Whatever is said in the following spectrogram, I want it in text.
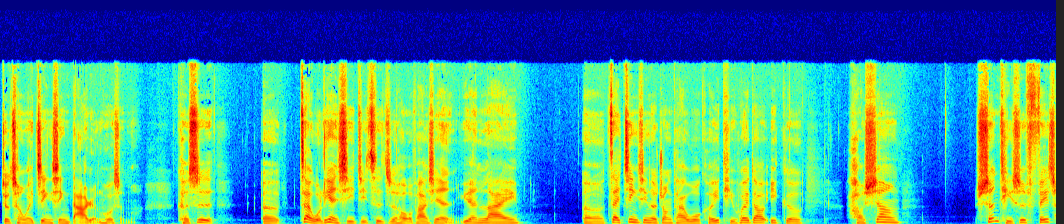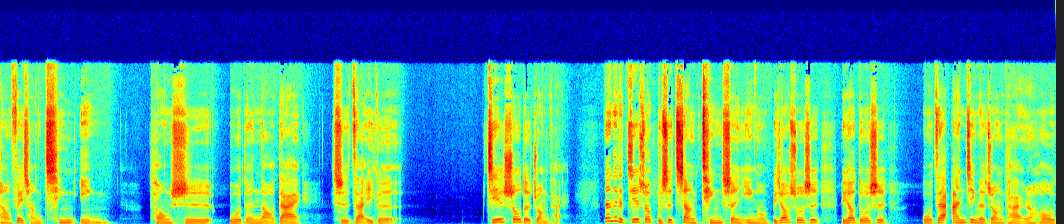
就成为静心达人或什么。可是呃，在我练习几次之后，我发现原来。呃，在静心的状态，我可以体会到一个好像身体是非常非常轻盈，同时我的脑袋是在一个接收的状态。那那个接收不是像听声音哦，比较说是比较多是我在安静的状态，然后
